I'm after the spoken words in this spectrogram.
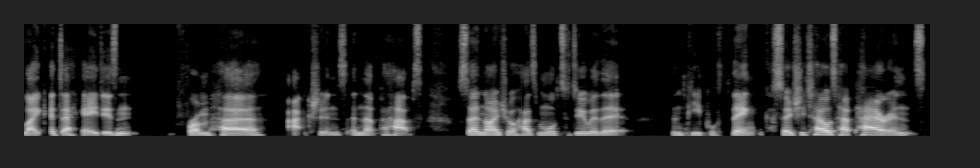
like a decade isn't from her actions, and that perhaps Sir Nigel has more to do with it than people think. So she tells her parents,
